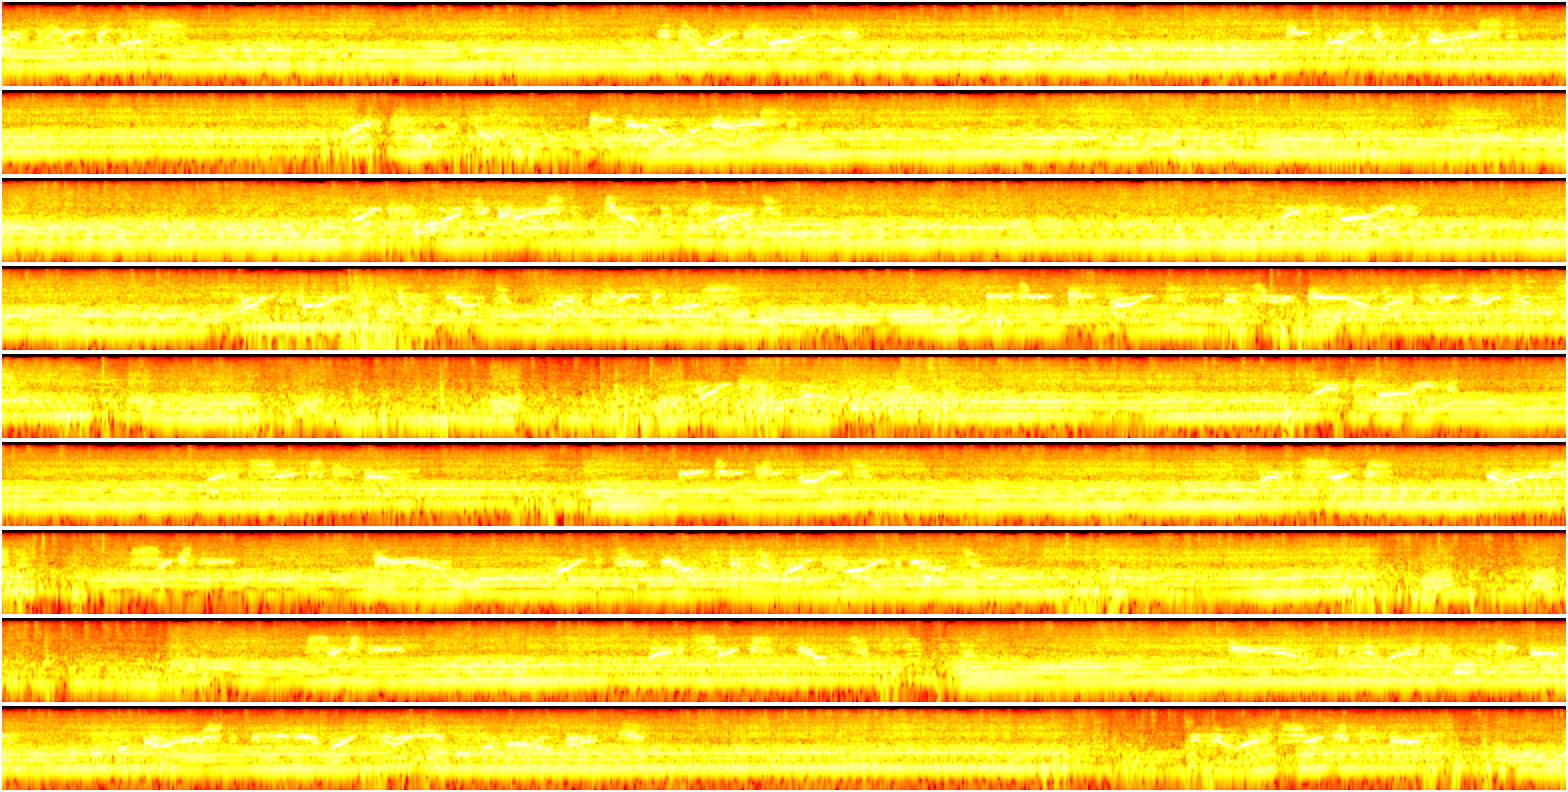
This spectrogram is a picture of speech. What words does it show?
left 3 plus. Into right 5. Keep right over crest. Left 4. Keep over crest. Right 4 into crest, jump flat. Left 5. Right 5, don't cut. Left 3 plus care left Airline 6010.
